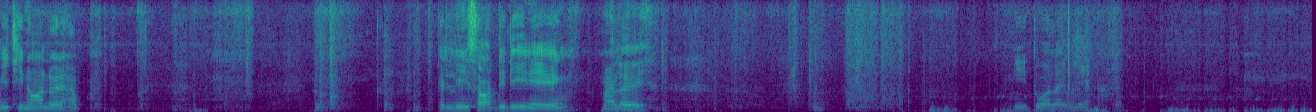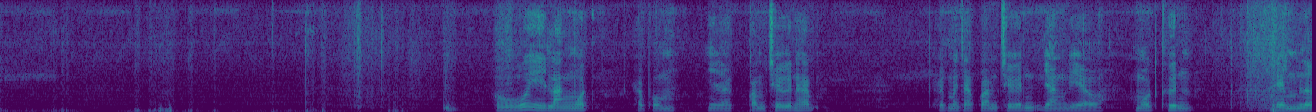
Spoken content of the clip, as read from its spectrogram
มีที่นอนด้วยนะครับ เป็นรีสอร์ทดีๆ นี่เองมาเลย มีตัวอะไรวะเนี่ย โอ้ยรังมดครับผม นี่แหละความชื้นครับ เกิดมาจากความชื้นอย่างเดียว มดขึ้น เต็มเล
